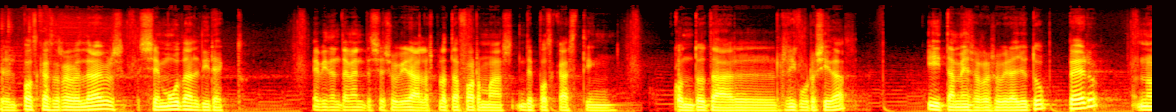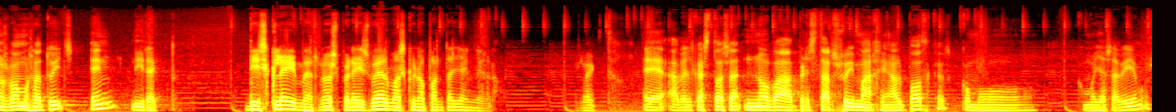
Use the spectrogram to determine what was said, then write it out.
El podcast de Rebel Drivers se muda al directo. Evidentemente se subirá a las plataformas de podcasting con total rigurosidad y también se resubirá a YouTube, pero nos vamos a Twitch en directo. Disclaimer, no esperéis ver más que una pantalla en negro. Correcto. Eh, Abel Castosa no va a prestar su imagen al podcast, como, como ya sabíamos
